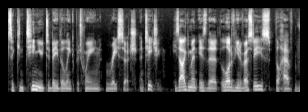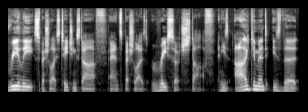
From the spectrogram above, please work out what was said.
to continue to be the link between research and teaching. His argument is that a lot of universities, they'll have really specialized teaching staff and specialized research staff. And his argument is that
